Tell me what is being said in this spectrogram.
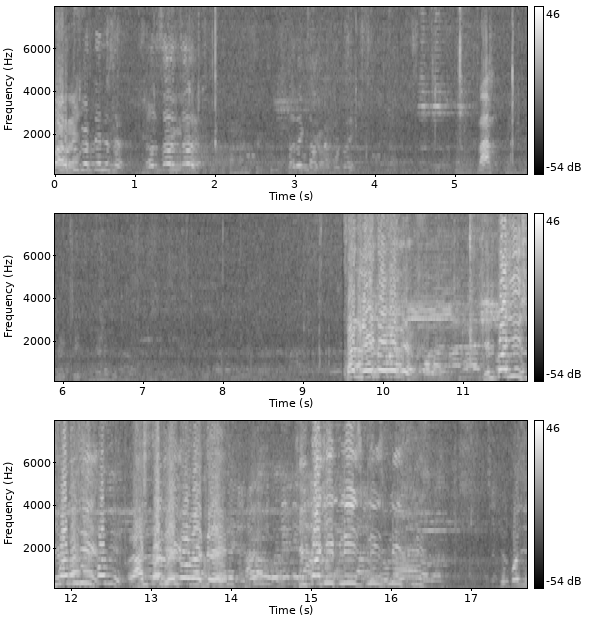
मार रहे हैं करते ना sir sir sir sir sir एक साथ में फ़ोटो है। मैम लेट हो गए थे। शिल्पा जी शिल्पा जी रास्ता लेट हो गए थे। Shilpa ji please please please please Shilpa ji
